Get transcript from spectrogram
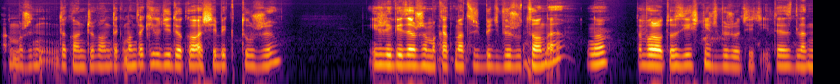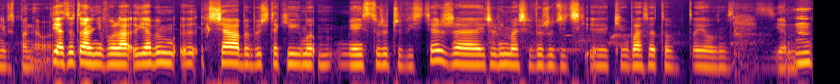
A może dokończę wątek. Mam takich ludzi dookoła siebie, którzy, jeżeli wiedzą, że ma coś być wyrzucone, No. To wolą to zjeść niż wyrzucić. I to jest dla mnie wspaniałe. Ja totalnie wola, ja bym y, chciałaby być w takim miejscu rzeczywiście, że jeżeli ma się wyrzucić y, kiełbasę, to, to ją zjem. Mm,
